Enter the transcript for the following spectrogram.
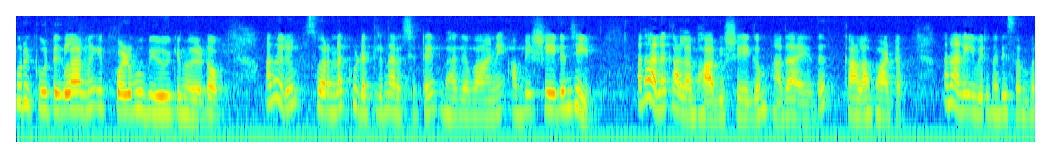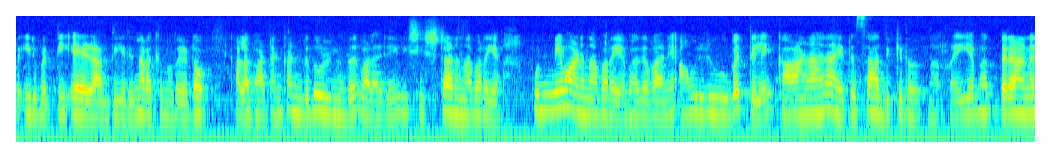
കുറിക്കൂട്ടുകളാണ് ഇപ്പോഴും ഉപയോഗിക്കുന്നത് കേട്ടോ. അതൊരു സ്വർണക്കുടത്തിൽ നിറച്ചിട്ട് ഭഗവാനെ അഭിഷേകം ചെയ്യും. അതാണ് കളഭാഭിഷേകം അതായത് കളഭാട്ടം. അതാണ് ഈ വരുന്ന ഡിസംബർ ഇരുപത്തി ഏഴാം തീയതി നടക്കുന്നത് കേട്ടോ. കളഭാട്ടം കണ്ടു തൊഴുന്നത് വളരെ വിശിഷ്ടമാണെന്നാണ് പറയുക പുണ്യമാണെന്നാ പറയുക ഭഗവാനെ ആ ഒരു രൂപത്തിൽ കാണാനായിട്ട് സാധിക്കുന്നത് നിറയെ ഭക്തരാണ്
